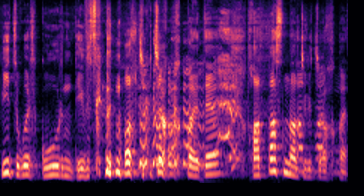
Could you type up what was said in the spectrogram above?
Би зүгээр л гүүрэн дэвсгэр нь болж өгч байгаа байхгүй тийм. Холбоос нь болж өгч байгаа байхгүй.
